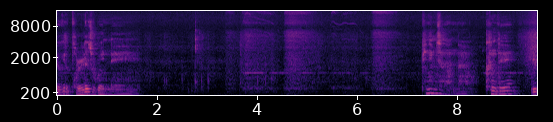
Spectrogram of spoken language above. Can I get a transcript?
여기도 벌레 주고 있네. 피 냄새는 안 나요. 근데 이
